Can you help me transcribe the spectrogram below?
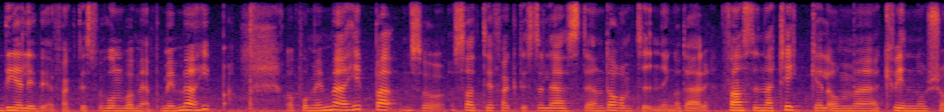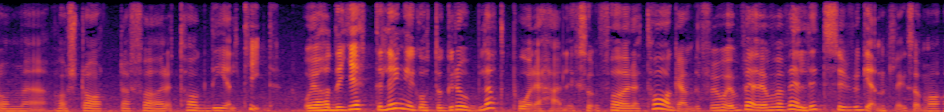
del i det faktiskt för hon var med på min möhippa. Och på min möhippa så satt jag faktiskt och läste en damtidning och där fanns det en artikel om eh, kvinnor som eh, har startat företag deltid. Och jag hade jättelänge gått och grubblat på det här liksom, företagande för jag var väldigt sugen liksom, att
